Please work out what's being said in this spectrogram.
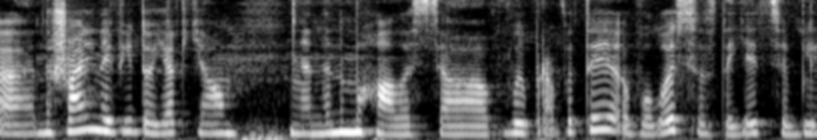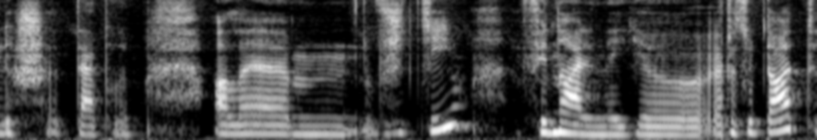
Е, на жаль, на відео, як я не намагалася виправити, волосся здається більш теплим. Але в житті фінальний е, результат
